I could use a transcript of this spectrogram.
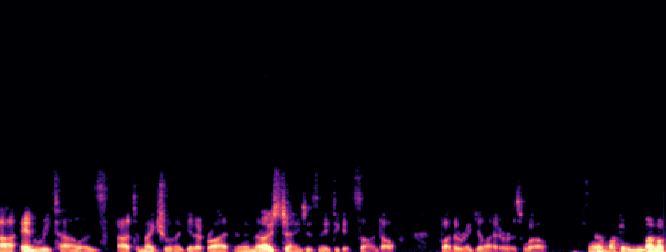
uh, and retailers uh, to make sure they get it right. And then those changes need to get signed off by the regulator as well. Sounds like another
